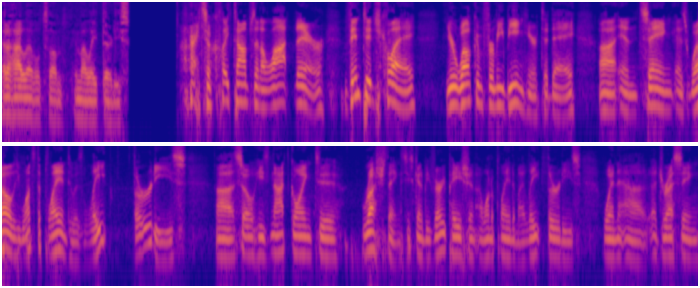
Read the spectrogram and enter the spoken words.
at a high level till I'm in my late 30s. All right, so Klay Thompson, a lot there. Vintage Klay, you're welcome for me being here today uh, and saying as well he wants to play into his late 30s, uh, so he's not going to rush things. He's going to be very patient. I want to play into my late 30s when uh, addressing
